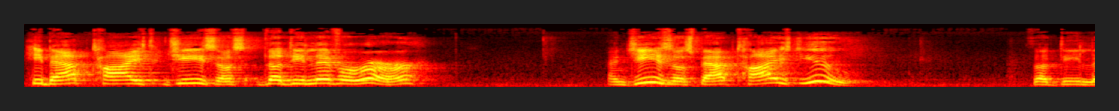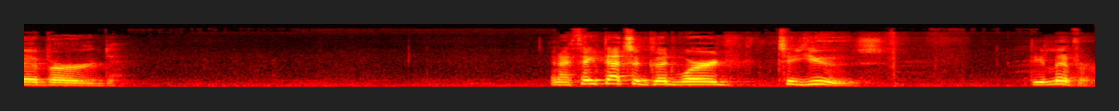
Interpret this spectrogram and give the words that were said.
He baptized Jesus, the deliverer, and Jesus baptized you, the delivered. And I think that's a good word to use deliver.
